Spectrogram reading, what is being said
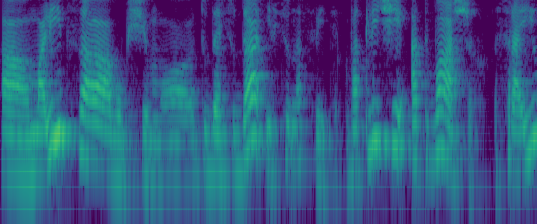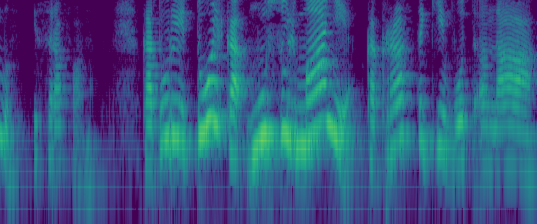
а, молиться, в общем, а, туда-сюда и все на свете. В отличие от ваших Сраилов и Сарафанов. Которые только мусульмане как раз-таки вот на,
